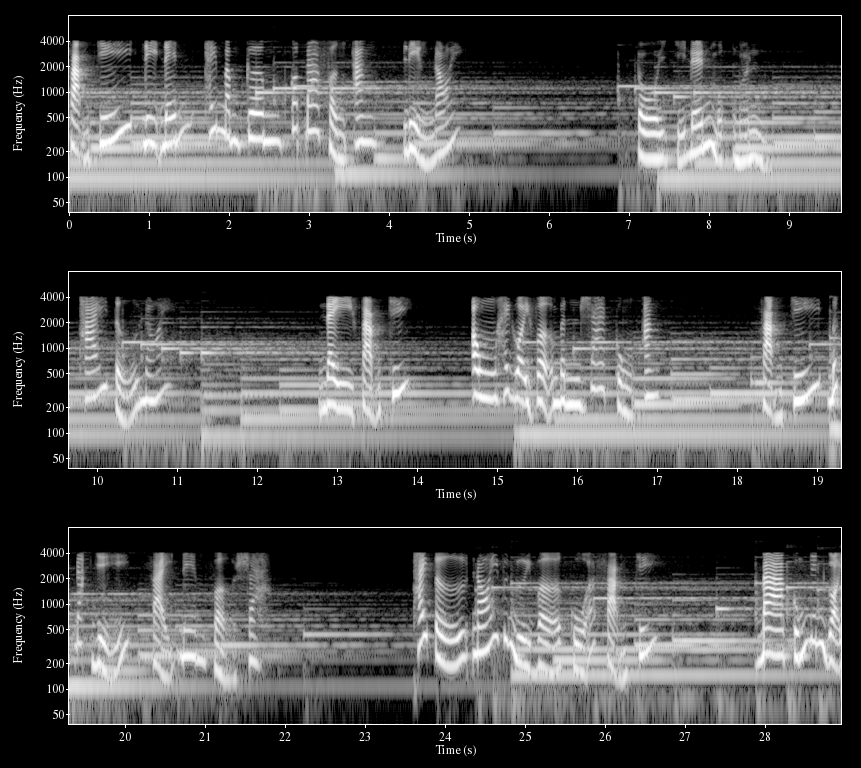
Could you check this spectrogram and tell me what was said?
Phạm chí đi đến thấy mâm cơm có ba phần ăn liền nói tôi chỉ đến một mình. Thái tử nói này phạm chí ông hãy gọi vợ mình ra cùng ăn. Phạm chí bất đắc dĩ phải đem vợ ra. Thái tử nói với người vợ của phạm chí bà cũng nên gọi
